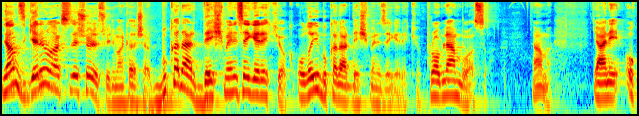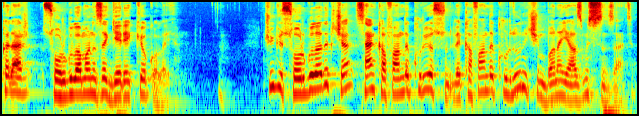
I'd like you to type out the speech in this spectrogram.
Yalnız genel olarak size şöyle söyleyeyim arkadaşlar. Bu kadar deşmenize gerek yok. Olayı bu kadar deşmenize gerek yok. Problem bu asıl. Tamam mı? Yani o kadar sorgulamanıza gerek yok olayı. Çünkü sorguladıkça sen kafanda kuruyorsun ve kafanda kurduğun için bana yazmışsın zaten.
